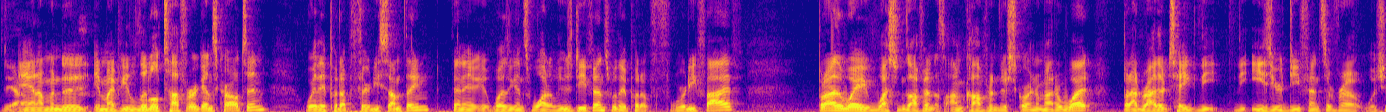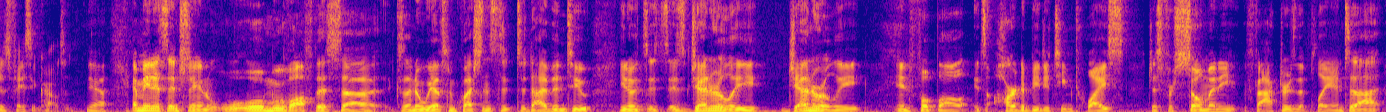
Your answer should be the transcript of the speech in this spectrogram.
Yeah. and I'm going to. It might be a little tougher against Carleton, where they put up 30 something, than it it was against Waterloo's defense, where they put up 45. But either way, Western's offense, I'm confident they're scoring no matter what. But I'd rather take the the easier defensive route, which is facing Carleton. Yeah, I mean it's interesting, and we'll we'll move off this uh, because I know we have some questions to, to dive into. You know, it's, it's it's generally generally in football, it's hard to beat a team twice just for so many factors that play into that.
